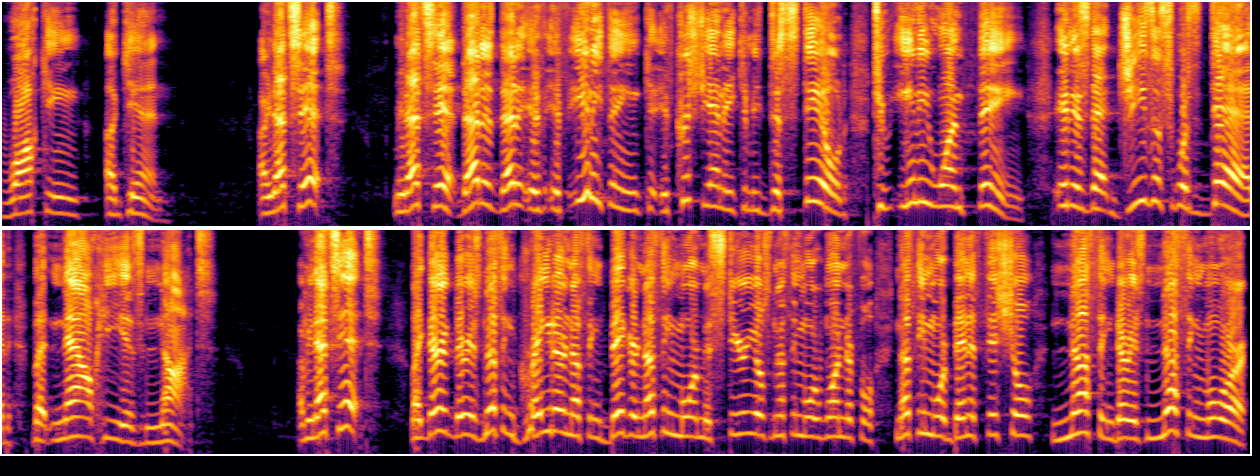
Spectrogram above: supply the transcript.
walking again. I mean, that's it. I mean, that's it. That is, that, if, if anything, if Christianity can be distilled to any one thing, it is that Jesus was dead, but now he is not. I mean, that's it. Like, there, there is nothing greater, nothing bigger, nothing more mysterious, nothing more wonderful, nothing more beneficial, nothing. There is nothing more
